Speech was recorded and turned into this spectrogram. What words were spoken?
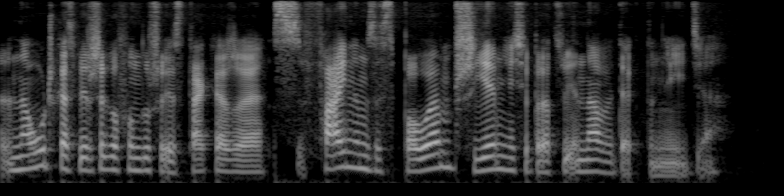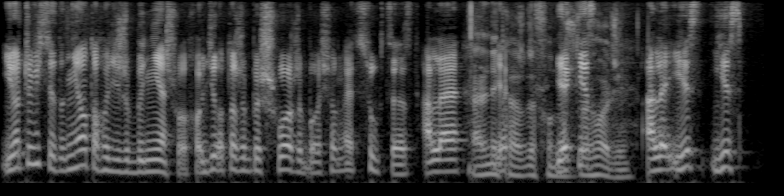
nauczka z pierwszego funduszu jest taka, że z fajnym zespołem przyjemnie się pracuje, nawet jak to nie idzie. I oczywiście to nie o to chodzi, żeby nie szło. Chodzi o to, żeby szło, żeby osiągać sukces. Ale, ale nie jak, każdy fundusz jest, wychodzi. Ale jest, jest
